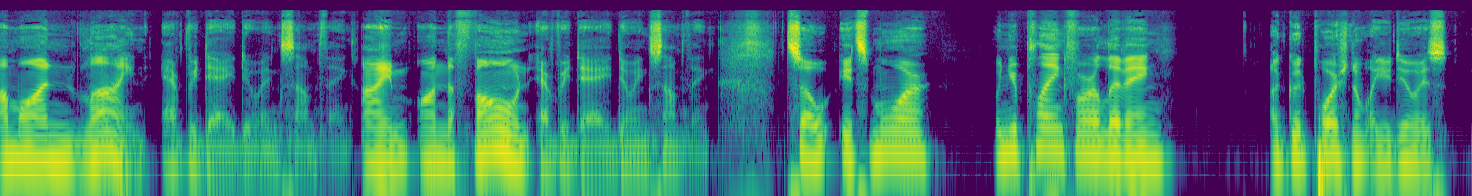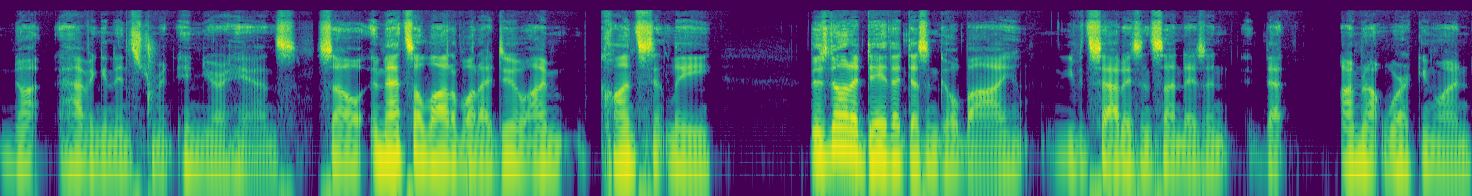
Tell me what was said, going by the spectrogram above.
I'm online every day doing something. I'm on the phone every day doing something. So it's more when you're playing for a living, a good portion of what you do is not having an instrument in your hands. So, and that's a lot of what I do. I'm constantly, there's not a day that doesn't go by, even Saturdays and Sundays, and that I'm not working on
